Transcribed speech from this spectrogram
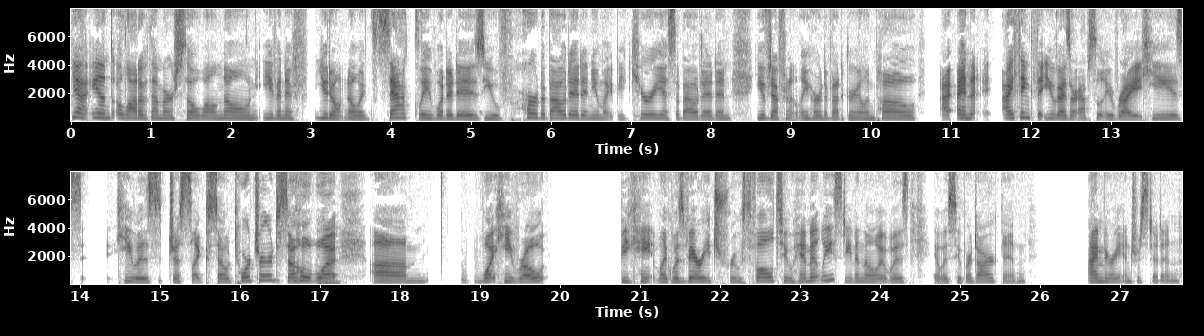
Yeah, and a lot of them are so well known, even if you don't know exactly what it is, you've heard about it and you might be curious about it, and you've definitely heard of Edgar Allan Poe. I, and I think that you guys are absolutely right. He's he was just like so tortured. So what um what he wrote became like was very truthful to him at least, even though it was it was super dark and I'm very interested in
